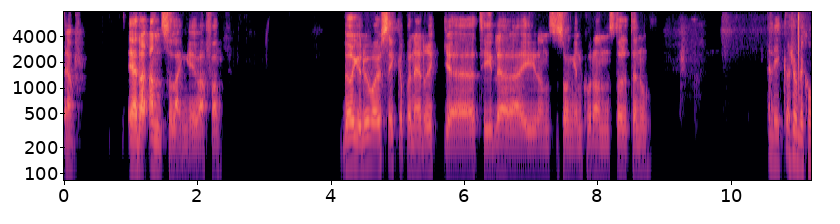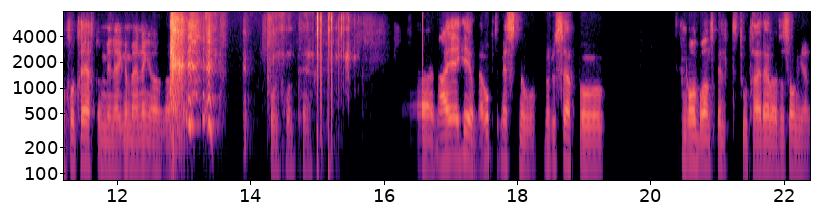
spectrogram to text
ja, er der enn så lenge, i hvert fall. Børge, du var jo sikker på nedrykk eh, tidligere i denne sesongen. Hvordan står det til nå? Jeg liker ikke å bli konfrontert om mine egne meninger. konfrontert. Uh, nei, jeg er jo mer optimist nå. Når du ser på Nå har Brann spilt to tredjedeler av sesongen.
